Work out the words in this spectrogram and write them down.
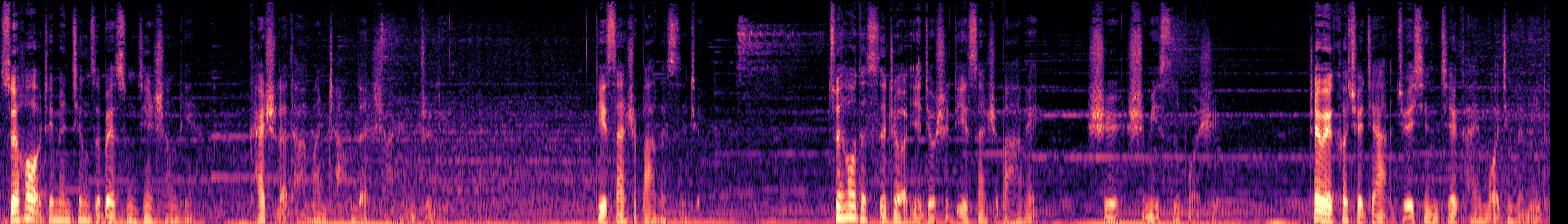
随后，这面镜子被送进商店，开始了他漫长的杀人之旅。第三十八个死者，最后的死者，也就是第三十八位，是史密斯博士。这位科学家决心揭开魔镜的谜团。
